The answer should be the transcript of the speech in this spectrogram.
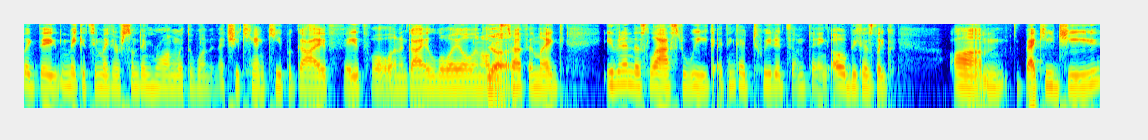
like they make it seem like there's something wrong with the woman that she can't keep a guy faithful and a guy loyal and all Yeah. this stuff. And like even in this last week, I think I tweeted something. Oh, because like um Becky G,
